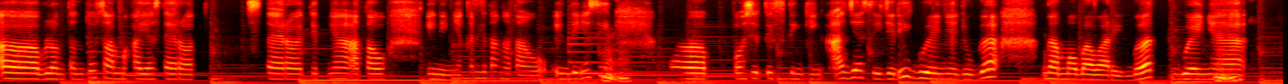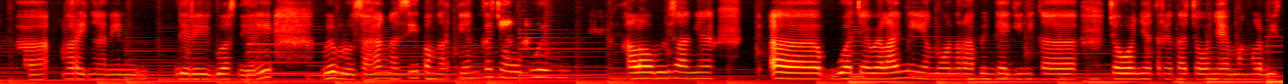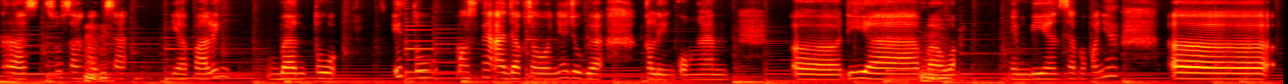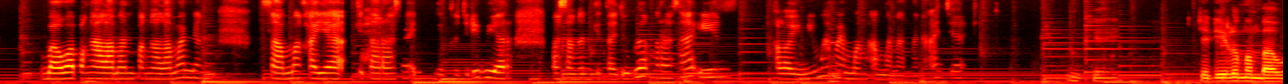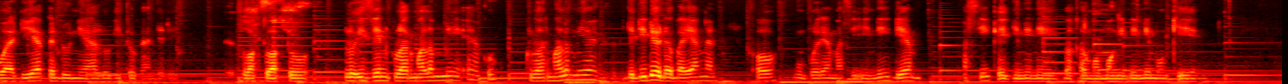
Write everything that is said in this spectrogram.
eh, belum tentu sama kayak stereotip stereotipnya atau ininya kan kita nggak tahu. Intinya sih Mm-mm. eh, positive thinking aja sih. Jadi gue nya juga nggak mau bawa ribet gue nya eh, ngeringanin diri gue sendiri gue berusaha ngasih pengertian ke cowok gue. Kalau misalnya eh, buat cewek lain nih yang mau nerapin kayak gini ke cowoknya ternyata cowoknya emang lebih keras susah nggak Mm-mm. bisa. Ya paling bantu itu maksudnya ajak cowoknya juga ke lingkungan eh, dia Mm-mm. bawa ambience pokoknya eh bawa pengalaman-pengalaman yang sama kayak kita rasain gitu jadi biar pasangan kita juga ngerasain kalau ini mah memang aman-aman aja gitu. Oke. Jadi lu membawa dia ke dunia lu gitu kan. Jadi waktu-waktu lu izin keluar malam nih, eh aku keluar malam ya. gitu. Jadi dia udah bayangan, oh ngumpulnya masih ini, dia pasti kayak gini nih, bakal ngomongin ini mungkin.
